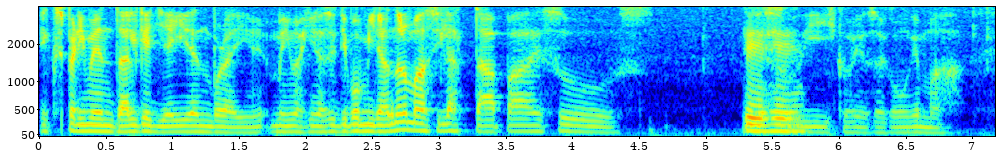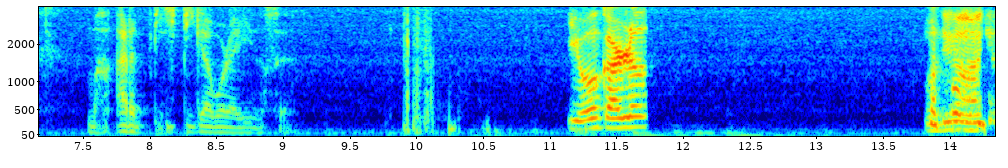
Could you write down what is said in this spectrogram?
experimental que Jaden por ahí. Me imagino así, tipo mirando nomás así las tapas de sus, Sí, de sí. sus discos y eso, es como que más, más artística por ahí, no sé. ¿Y vos, Carlos? Últimamente,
